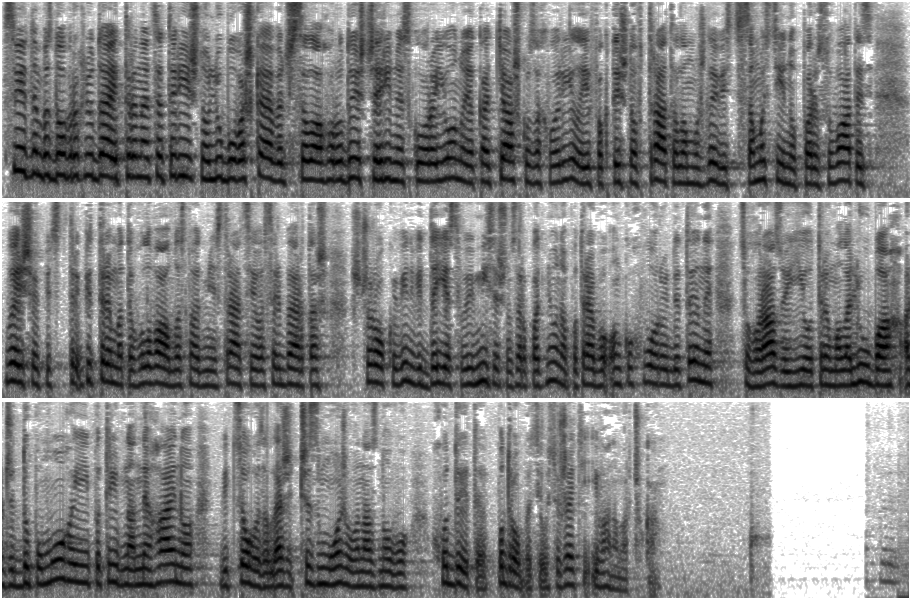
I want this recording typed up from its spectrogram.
Світ не без добрих людей. 13-річну Любу Вашкевич села Городище Рівненського району, яка тяжко захворіла і фактично втратила можливість самостійно пересуватись, вирішив підтримати голова обласної адміністрації Василь Берташ. Щороку він віддає свою місячну зарплатню на потребу онкохворої дитини. Цього разу її отримала Люба, адже допомога їй потрібна негайно. Від цього залежить, чи зможе вона знову ходити. Подробиці у сюжеті Івана Марчука.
